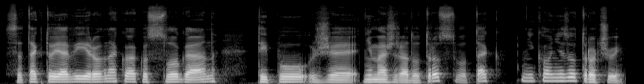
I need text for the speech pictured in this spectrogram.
sa takto javí rovnako ako slogán typu, že nemáš rád otroctvo, tak nikoho nezotročuj.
